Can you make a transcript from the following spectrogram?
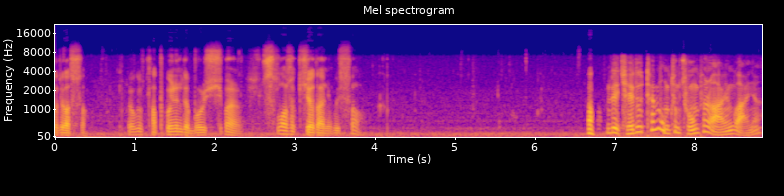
어디 갔어? 여기 다 보이는데 뭘 씨발 숨어서 기어다니고 있어? 근데 쟤도 템 엄청 좋은 편은 아닌 거 아니야?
